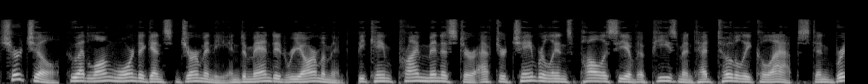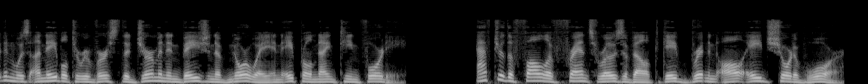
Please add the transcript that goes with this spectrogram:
Churchill, who had long warned against Germany and demanded rearmament, became Prime Minister after Chamberlain's policy of appeasement had totally collapsed and Britain was unable to reverse the German invasion of Norway in April 1940. After the fall of France Roosevelt gave Britain all aid short of war.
